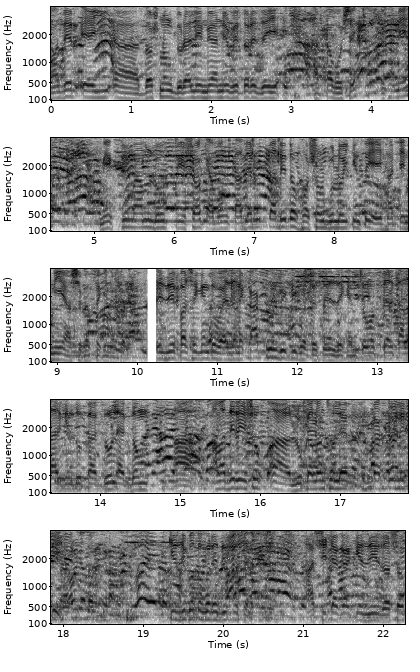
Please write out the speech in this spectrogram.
আমাদের এই দশ নং দুরাল ইউনিয়নের ভিতরে যেই হাটটা বসে, এখানে ম্যাক্সিমাম লোক, কৃষক এবং তাদের উৎপাদিত ফসলগুলোই কিন্তু এই হাটে নিয়ে আসে বেচা কিনা করে। এই যে পাশে কিন্তু ভাইজানে কাকরুল বিক্রি করতেছে, এই দেখেন, চমৎকার কালার কিন্তু কাকরুল একদম আমাদের এসব লোকাল অঞ্চলের কাকরুল এটি কেজি কত করে দিতেছে? আশি টাকা কেজি, দর্শক,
